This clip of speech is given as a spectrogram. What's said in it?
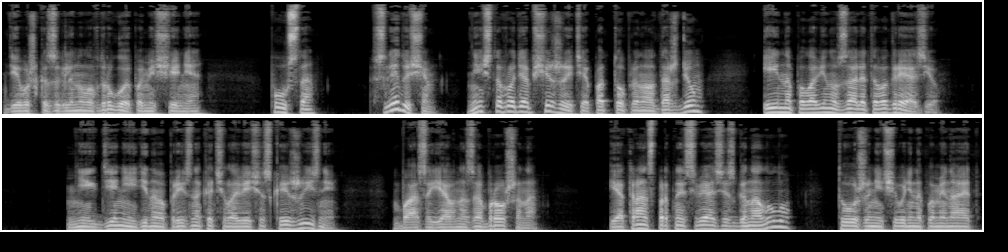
Девушка заглянула в другое помещение. Пусто. В следующем — нечто вроде общежития, подтопленного дождем и наполовину залитого грязью. Нигде ни единого признака человеческой жизни. База явно заброшена. И о транспортной связи с Гонолулу тоже ничего не напоминает.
